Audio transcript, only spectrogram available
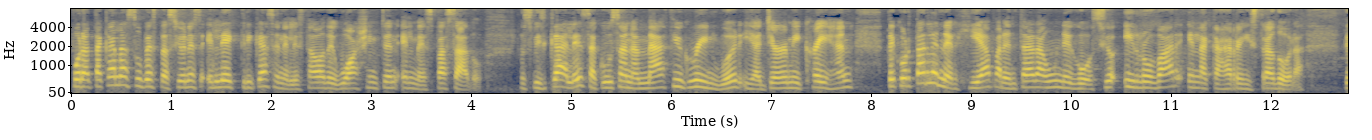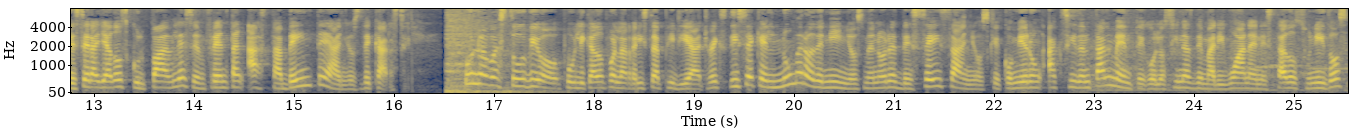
por atacar las subestaciones eléctricas en el estado de Washington el mes pasado. Los fiscales acusan a Matthew Greenwood y a Jeremy Crahan de cortar la energía para entrar a un negocio y robar en la caja registradora. De ser hallados culpables, se enfrentan hasta 20 años de cárcel. Un nuevo estudio publicado por la revista Pediatrics dice que el número de niños menores de 6 años que comieron accidentalmente golosinas de marihuana en Estados Unidos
